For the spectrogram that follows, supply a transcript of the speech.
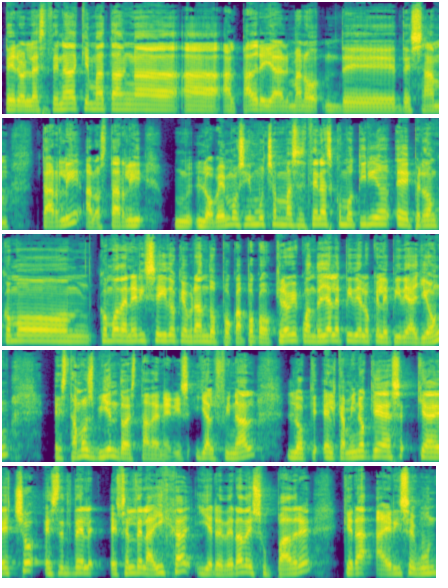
pero en la escena que matan a- al padre y al hermano de, Sam Tarly, a los Tarly, mm, lo vemos y en muchas más escenas como Tyrion, eh, perdón, como, como Daenerys se ha ido quebrando poco a poco. Creo que cuando ella le pide lo que le pide a Jon, estamos viendo a esta Daenerys. Y al final, el camino que ha, hecho es el de la hija y heredera de su padre, que era Aerys II,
